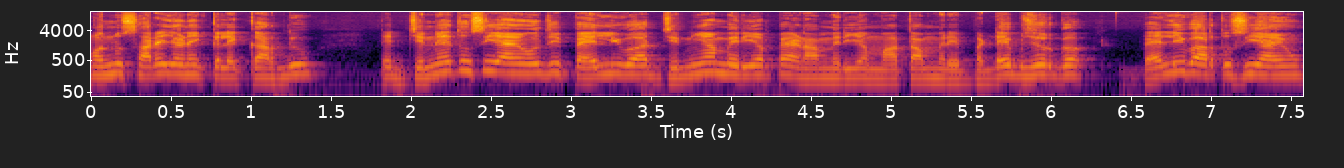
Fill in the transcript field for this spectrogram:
ਉਹਨੂੰ ਸਾਰੇ ਜਣੇ ਕਲਿੱਕ ਕਰ ਦਿਓ। ਤੇ ਜਿੰਨੇ ਤੁਸੀਂ ਆਏ ਹੋ ਜੀ, ਪਹਿਲੀ ਵਾਰ ਜਿੰਨੀਆਂ ਮੇਰੀਆਂ ਭੈਣਾਂ, ਮੇਰੀਆਂ ਮਾਤਾ, ਮੇਰੇ ਵੱਡੇ ਬਜ਼ੁਰਗ, ਪਹਿਲੀ ਵਾਰ ਤੁਸੀਂ ਆਏ ਹੋ,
